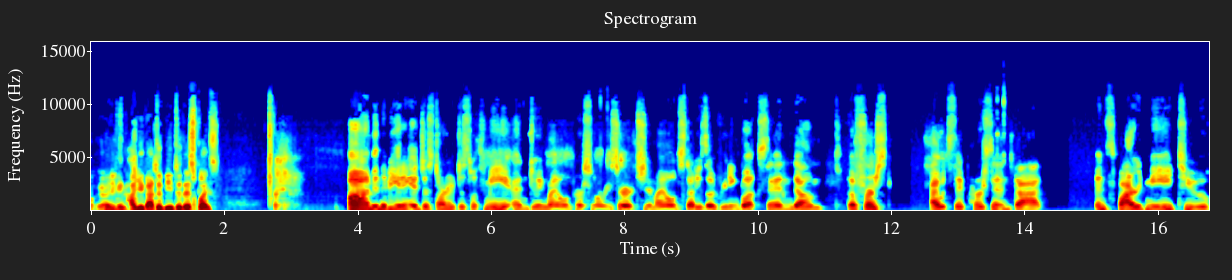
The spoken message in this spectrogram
uh, mm-hmm. and how you got to be to this place? Um in the beginning it just started just with me and doing my own personal research and my own studies of reading books. And um, the first i would say person that inspired me to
